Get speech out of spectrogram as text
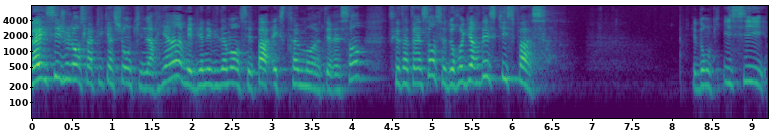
Là ici je lance l'application qui n'a rien mais bien évidemment ce n'est pas extrêmement intéressant. Ce qui est intéressant c'est de regarder ce qui se passe. Et donc ici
